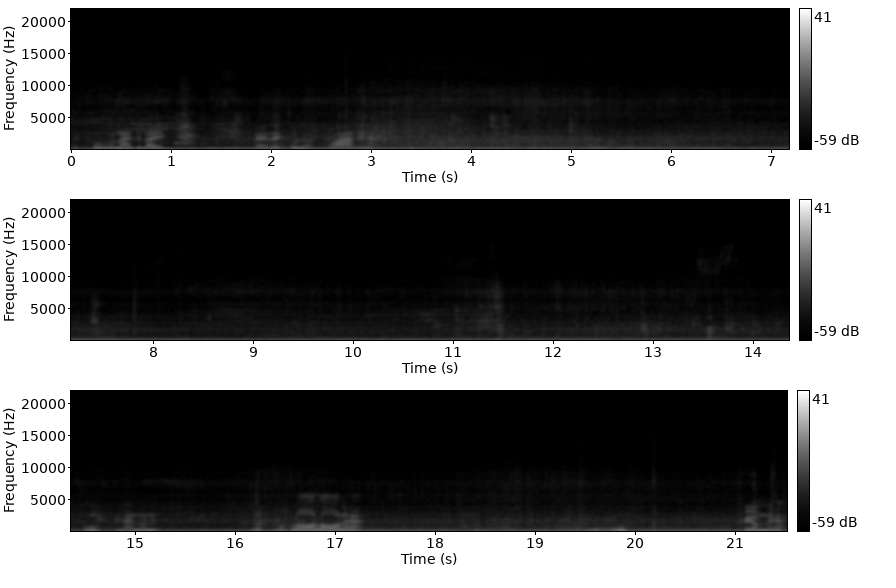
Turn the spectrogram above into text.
สักครู่ก็น่าจะได้ไก่ได้กุละกวาดเลยฮะ โอ้ ด้านนู้นรถหกล้อรอแล้วฮะโอ้เครื่องเลยฮะ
